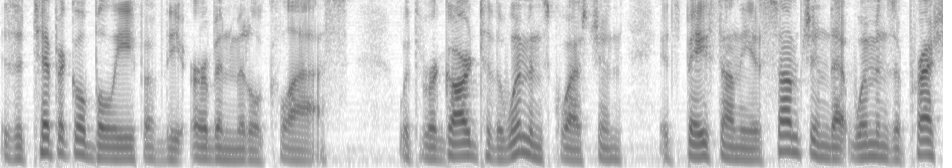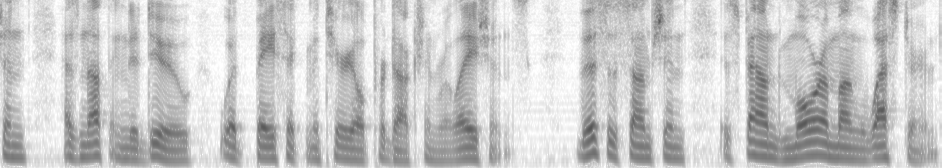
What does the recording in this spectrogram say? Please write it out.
is a typical belief of the urban middle class. With regard to the women's question, it's based on the assumption that women's oppression has nothing to do with basic material production relations. This assumption is found more among Western,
